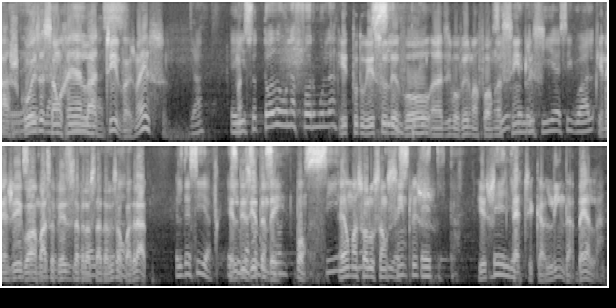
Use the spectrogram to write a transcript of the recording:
as coisas são relativas, não é isso? E, isso toda uma fórmula e tudo isso simples. levou a desenvolver uma fórmula simples, que energia é igual a massa vezes a velocidade da luz ao quadrado. Ele dizia, Ele dizia também, bom, é uma solução simples e estética, linda, bela.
